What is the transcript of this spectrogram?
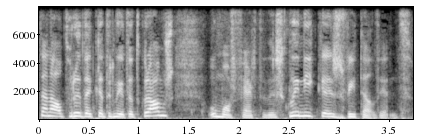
está na altura da caderneta de cromos, uma oferta das clínicas Vital Dente.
